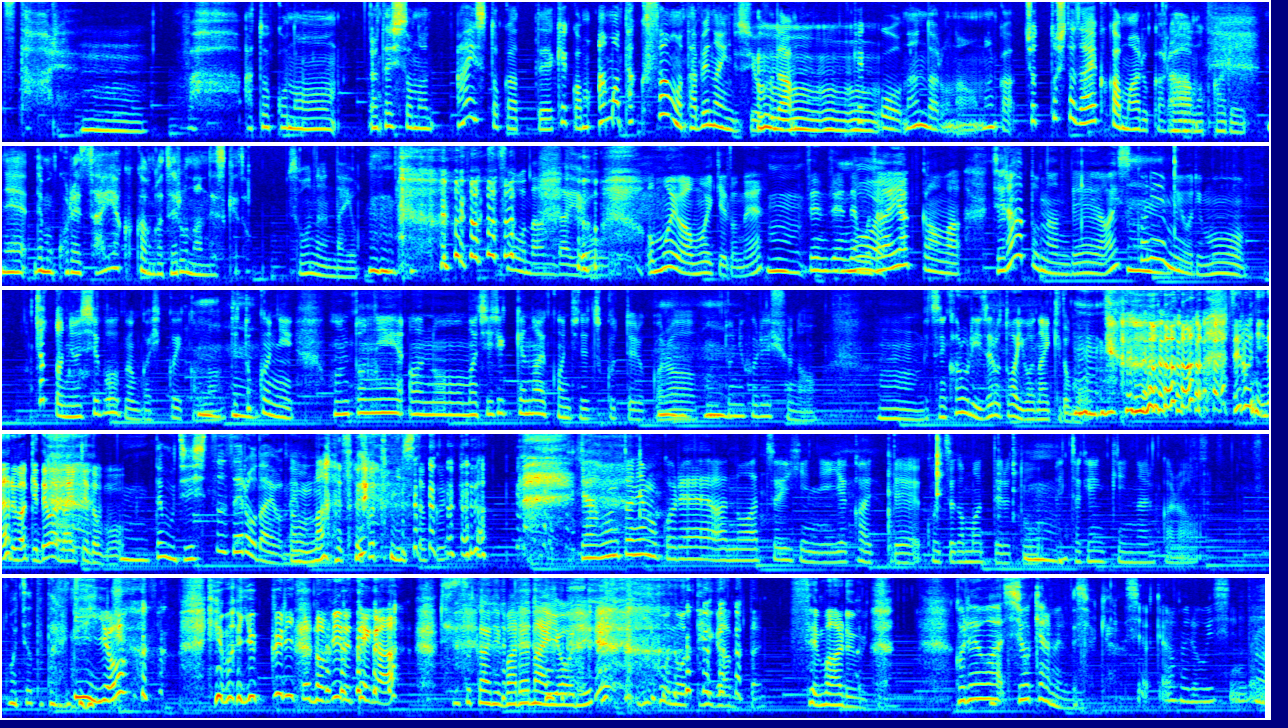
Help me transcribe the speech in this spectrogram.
る。うん。わああとこの私そのアイスとかって結構あんまたくさんは食べないんですよ普段、うんうん結構なんだろうな。なんかちょっとした罪悪感もあるかあらねでもこれ罪悪感がゼロなんですけどそうなんだよ。そうなんだよ、重いは重いけどね。うん、全然でも罪悪感はジェラートなんでアイスクリームよりもちょっと乳脂肪分が低いかな、うんうん。で特に本当にあの混じりっ気ない感じで作ってるから、うんうん。本当にフレッシュな、うん、別にカロリーゼロとは言わないけども、うん。ゼロになるわけではないけども、うんでも実質ゼロだよね、うん、まあそういうことにしとく。いや本当にもうこれあの暑い日に家帰ってこいつが待ってるとうん。めっちゃ元気になるから、もうちょっと食べて。いいよ。今ゆっくりと伸びる手が。静かにバレないように。リホの手がみたいな。迫るみたいな。これは塩キャラメルね。塩キャラ。メル美味しいんだよ、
